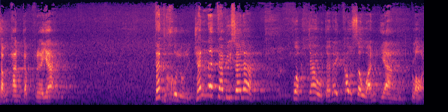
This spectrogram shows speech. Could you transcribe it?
สัมพันธ์กับเครือญาติตัดคุลุลจันนตบิสลามพวกเจ้าจะได้เข้าสวรรค์อย่างปลอด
